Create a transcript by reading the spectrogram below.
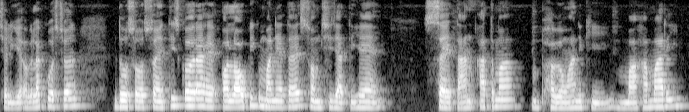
चलिए अगला क्वेश्चन दो सौ सैंतीस कह रहा है अलौकिक मान्यताएँ समझी जाती है। शैतान आत्मा, भगवान की महामारी,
